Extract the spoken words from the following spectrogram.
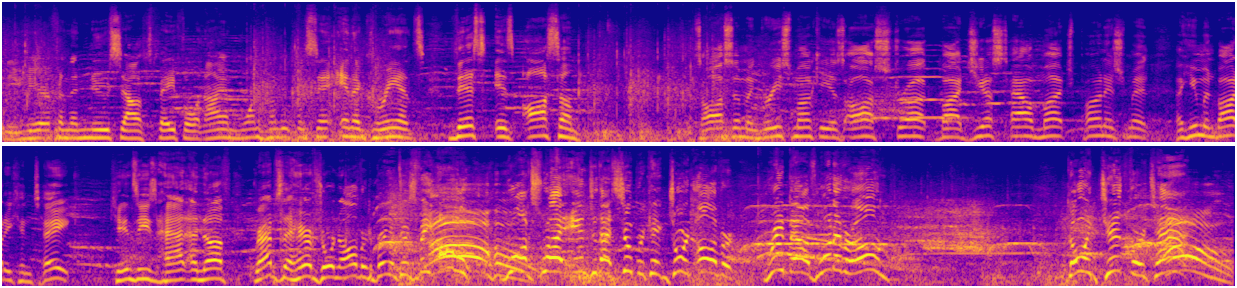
And you hear from the New South faithful, and I am 100% in agreement. This is awesome. It's awesome, and Grease Monkey is awestruck by just how much punishment a human body can take. Kenzie's had enough. Grabs the hair of Jordan Oliver to bring him to his feet. Oh! oh! Walks right into that super kick. Jordan Oliver rebounds one of her own. Going tit for tat. Oh!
